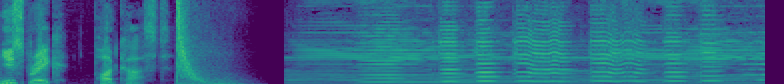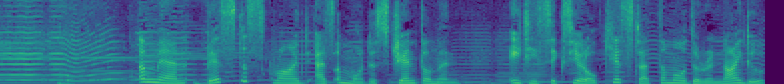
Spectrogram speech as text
Newsbreak podcast. A man best described as a modest gentleman. 86 year old Kista Thamodharan Naidoo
